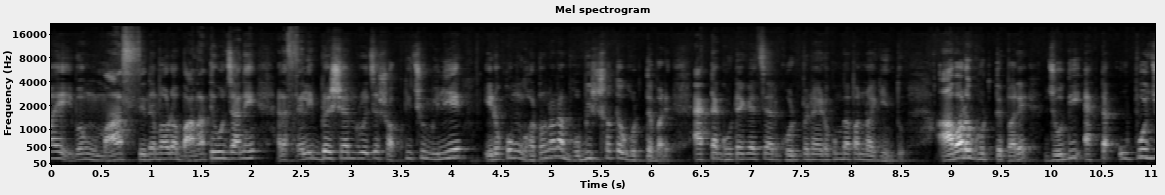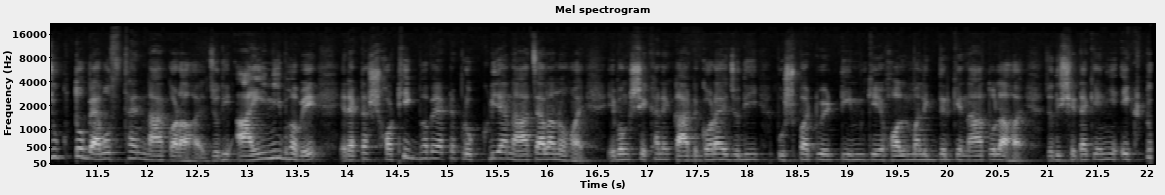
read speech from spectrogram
হয় এবং মাস সিনেমা ওরা বানাতেও জানে, একটা সেলিব্রেশন রয়েছে সব কিছু মিলিয়ে এরকম ঘটনা না ভবিষ্যতেও ঘটতে পারে। একটা ঘটে গেছে আর ঘটবে না এরকম ব্যাপার নয় কিন্তু। আবারও ঘটতে পারে যদি একটা উপযুক্ত ব্যবস্থায় না করা হয়, যদি আইনিভাবে এর একটা সঠিকভাবে একটা প্রক্রিয়া না চালানো হয় এবং সেখানে কাঠগড়ায় যদি পুষ্পা টু এর টিমকে হল মালিকদেরকে না তোলা হয়, যদি সেটাকে নিয়ে একটু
